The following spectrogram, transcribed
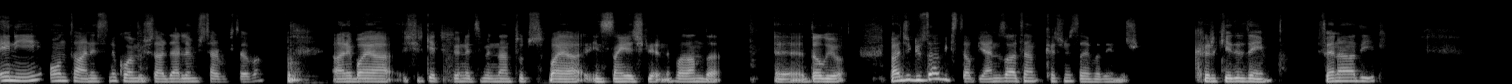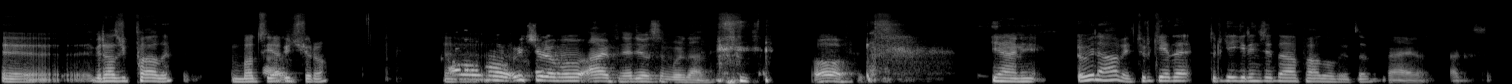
en iyi 10 tanesini koymuşlar, derlemişler bu kitabı. Yani bayağı şirket yönetiminden tut, bayağı insan ilişkilerini falan da e, dalıyor. Bence güzel bir kitap. Yani zaten kaçıncı sayfadayımdır? 47'deyim. Fena değil. E, birazcık pahalı. Batu'ya Evet. 3 euro. E, Oo, 3 euro mu? Alp ne diyorsun buradan? of. Yani öyle abi. Türkiye'de Türkiye girince daha pahalı oluyor tabii. Aynen. Haklısın.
